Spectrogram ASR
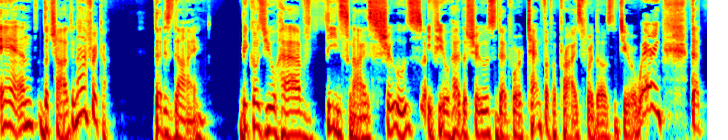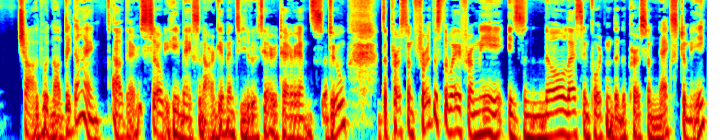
and the child in Africa that is dying? Because you have these nice shoes. If you had the shoes that were tenth of a price for those that you are wearing, that child would not be dying out there. So he makes an argument utilitarians do. The person furthest away from me is no less important than the person next to me.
